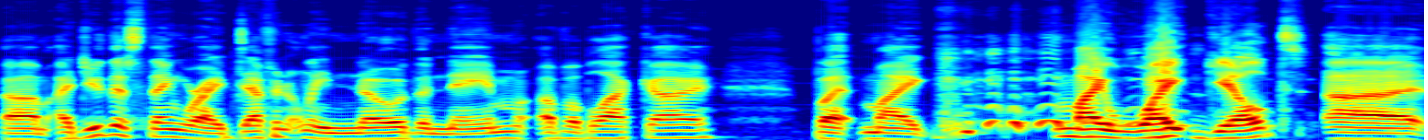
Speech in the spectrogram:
Um, I do this thing where I definitely know the name of a black guy, but my my white guilt uh,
